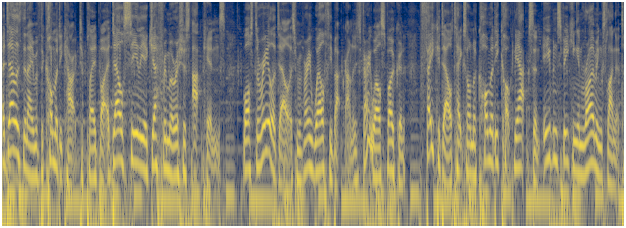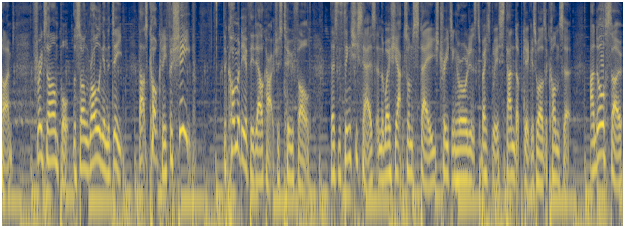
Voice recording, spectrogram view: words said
Adele is the name of the comedy character played by Adele Celia Jeffrey Mauritius Atkins. Whilst the real Adele is from a very wealthy background and is very well spoken, fake Adele takes on a comedy Cockney accent, even speaking in rhyming slang at times. For example, the song Rolling in the Deep, that's Cockney for sheep. The comedy of the Adele character is twofold. There's the things she says and the way she acts on stage, treating her audience to basically a stand up gig as well as a concert. And also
